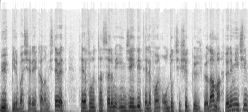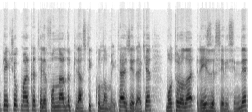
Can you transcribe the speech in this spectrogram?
büyük bir başarı yakalamıştı. Evet telefonun tasarımı inceydi, telefon oldukça şık gözüküyordu ama dönemi için pek çok marka telefonlarda plastik kullanmayı tercih ederken Motorola Razer serisinde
